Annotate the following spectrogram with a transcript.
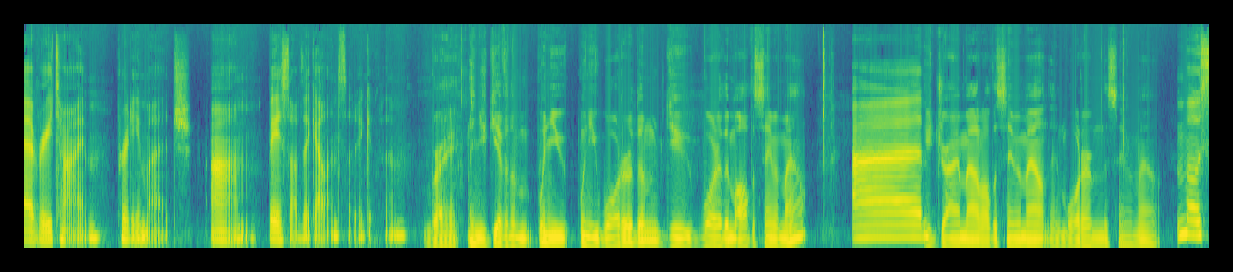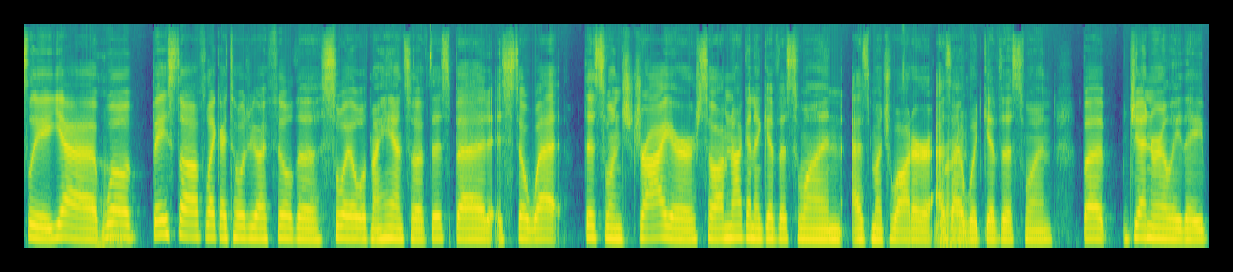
every time, pretty much, um, based off the gallons that I give them. Right. And you give them when you when you water them, do you water them all the same amount? Uh, You dry them out all the same amount and then water them the same amount? Mostly, yeah. Well, based off, like I told you, I fill the soil with my hand. So if this bed is still wet, this one's drier. So I'm not going to give this one as much water as I would give this one. But generally, they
